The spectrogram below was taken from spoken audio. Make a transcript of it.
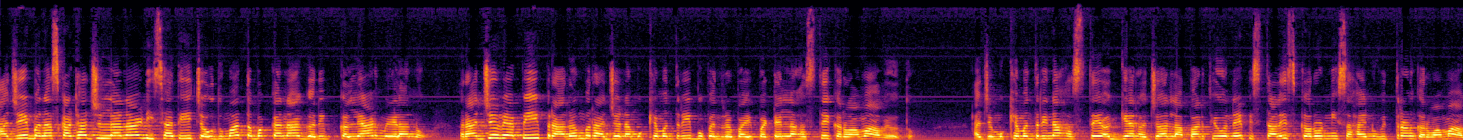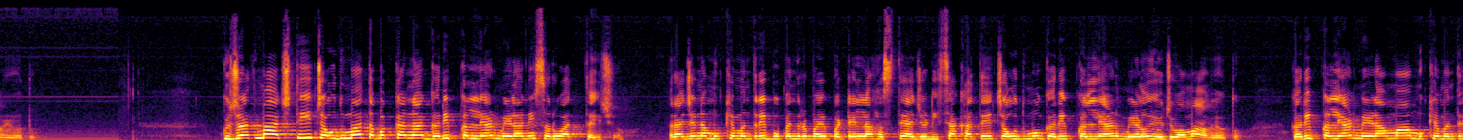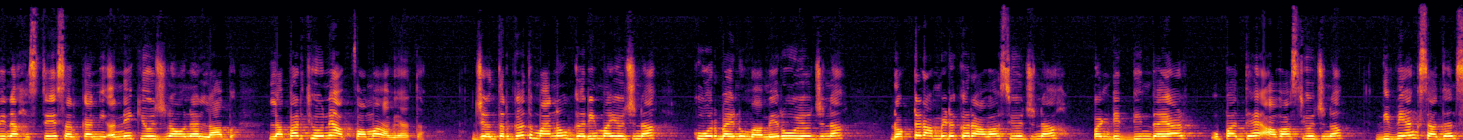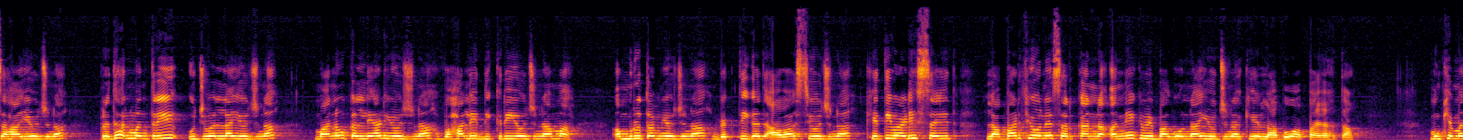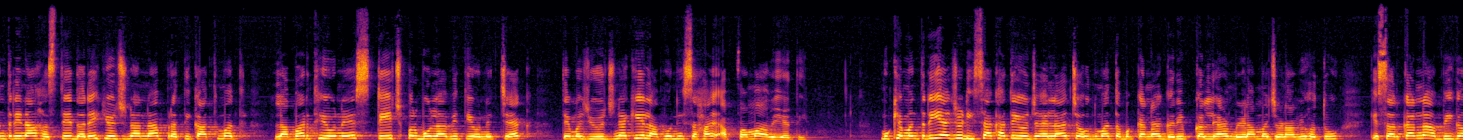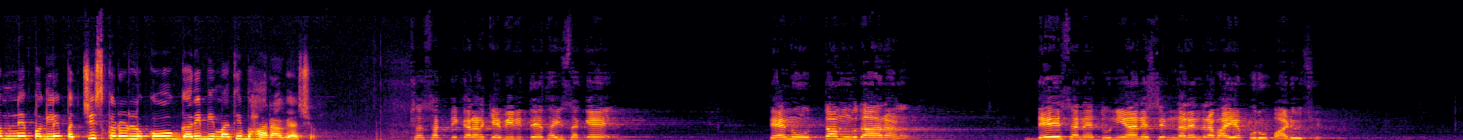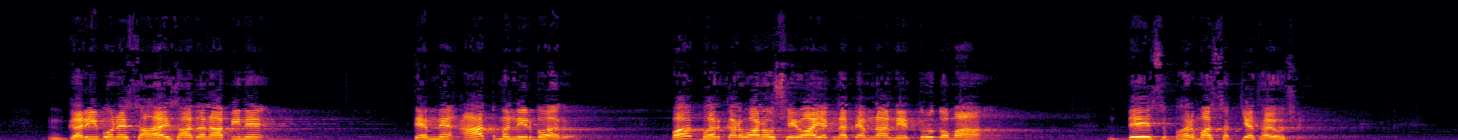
આજે બનાસકાંઠા જિલ્લાના ડીસાથી ચૌદમા તબક્કાના ગરીબ કલ્યાણ મેળાનો રાજ્યવ્યાપી પ્રારંભ રાજ્યના મુખ્યમંત્રી ભૂપેન્દ્રભાઈ પટેલના હસ્તે કરવામાં આવ્યો હતો. આજે મુખ્યમંત્રીના હસ્તે અગિયાર હજાર લાભાર્થીઓને પિસ્તાળીસ કરોડની સહાયનું વિતરણ કરવામાં આવ્યું હતું. ગુજરાતમાં આજથી ચૌદમા તબક્કાના ગરીબ કલ્યાણ મેળાની શરૂઆત થઈ છે. રાજ્યના મુખ્યમંત્રી ભૂપેન્દ્રભાઈ પટેલના હસ્તે આજે ડીસા ખાતે ચૌદમો ગરીબ કલ્યાણ મેળો યોજવામાં આવ્યો હતો. ગરીબ કલ્યાણ મેળામાં મુખ્યમંત્રીના હસ્તે સરકારની અનેક યોજનાઓના લાભ લાભાર્થીઓને આપવામાં આવ્યા હતા. જે અંતર્ગત માનવ ગરિમા યોજના, કુંવરબાઈનું મામેરું યોજના, ડૉક્ટર આંબેડકર આવાસ યોજના, પંડિત દીનદયાળ ઉપાધ્યાય આવાસ યોજના, દિવ્યાંગ સાધન સહાય યોજના, પ્રધાનમંત્રી ઉજ્જવલા યોજના, માનવ કલ્યાણ યોજના, વહાલી દીકરી યોજનામાં અમૃતમ યોજના, વ્યક્તિગત આવાસ યોજના, ખેતીવાડી સહિત લાભાર્થીઓને સરકારના અનેક વિભાગોના યોજનાકીય લાભો અપાયા હતા. મુખ્યમંત્રીના હસ્તે દરેક યોજનાના પ્રતિકાત્મક લાભાર્થીઓને સ્ટેજ પર બોલાવી તેઓને ચેક તેમજ યોજનાકીય લાભોની સહાય આપવામાં આવી હતી. મુખ્યમંત્રીએ આજે ડીસા ખાતે યોજાયેલા ચૌદમા તબક્કાના ગરીબ કલ્યાણ મેળામાં જણાવ્યું હતું કે સરકારના અભિગમને પગલે પચીસ કરોડ લોકો ગરીબીમાંથી બહાર આવ્યા છે. સશક્તિકરણ કેવી રીતે થઈ શકે? તેનું ઉત્તમ ઉદાહરણ દેશ અને દુનિયાને શ્રી નરેન્દ્રભાઈએ પૂરું પાડ્યું છે. ગરીબોને સહાય સાધન આપીને તેમને આત્મનિર્ભર, પગભર કરવાનો સેવા યજ્ઞ તેમના નેતૃત્વમાં દેશભરમાં શક્ય થયો છે.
